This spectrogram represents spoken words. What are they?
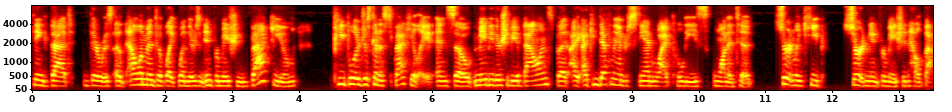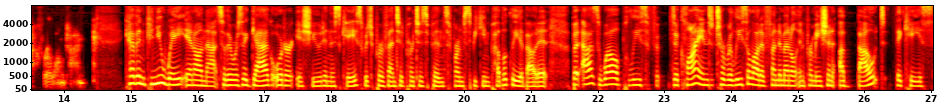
think that there was an element of like when there's an information vacuum people are just going to speculate. And so maybe there should be a balance, but I, I, can definitely understand why police wanted to certainly keep certain information held back for a long time. Kevin, can you weigh in on that? So there was a gag order issued in this case, which prevented participants from speaking publicly about it. But as well, police f- declined to release a lot of fundamental information about the case,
